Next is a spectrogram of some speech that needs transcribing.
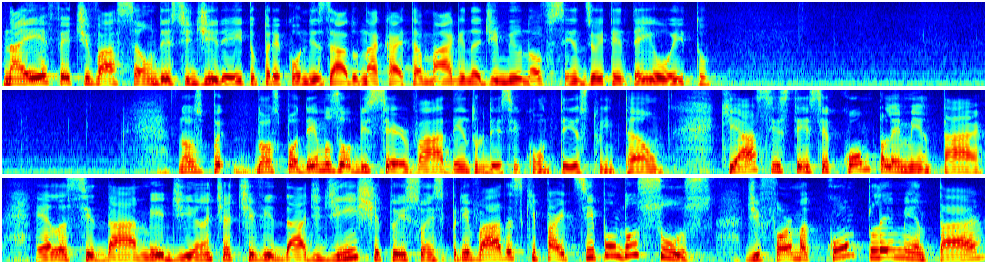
na efetivação desse direito preconizado na Carta Magna de 1988. Nós, nós podemos observar dentro desse contexto, então, que a assistência complementar, ela se dá mediante atividade de instituições privadas que participam do SUS, de forma complementar,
